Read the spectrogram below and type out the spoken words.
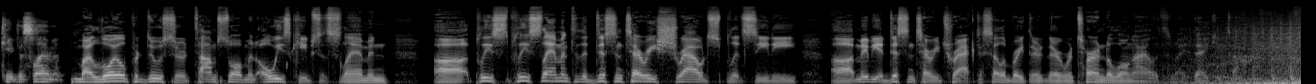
keep it slamming. My loyal producer, Tom Saltman, always keeps it slamming. Uh, please, please slam into the Dysentery Shroud split CD. Uh, maybe a dysentery track to celebrate their, their return to Long Island tonight. Thank you, Tom.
